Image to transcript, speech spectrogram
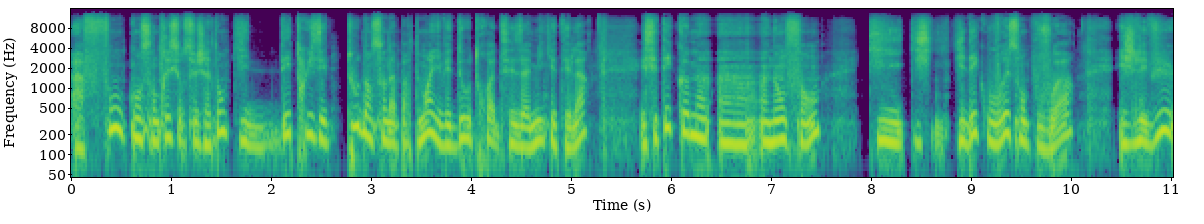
à fond concentrée sur ce chaton qui détruisait tout dans son appartement. Il y avait deux ou trois de ses amis qui étaient là et c'était comme un, enfant qui, qui, découvrait son pouvoir. Et je l'ai vue,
